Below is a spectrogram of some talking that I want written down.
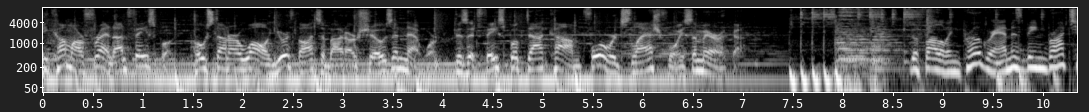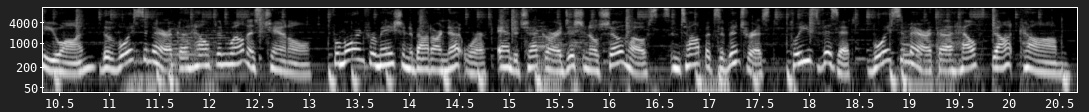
Become our friend on Facebook. Post on our wall your thoughts about our shows and network. Visit facebook.com forward slash voice America. The following program is being brought to you on the Voice America Health and Wellness Channel. For more information about our network and to check our additional show hosts and topics of interest, please visit voiceamericahealth.com.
